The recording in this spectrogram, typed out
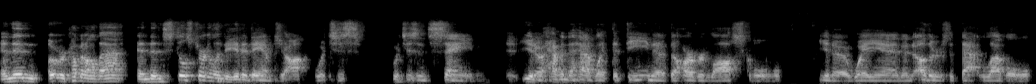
and then overcoming all that, and then still struggling to get a damn job, which is which is insane. You know, having to have like the dean of the Harvard Law School, you know, weigh in, and others at that level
